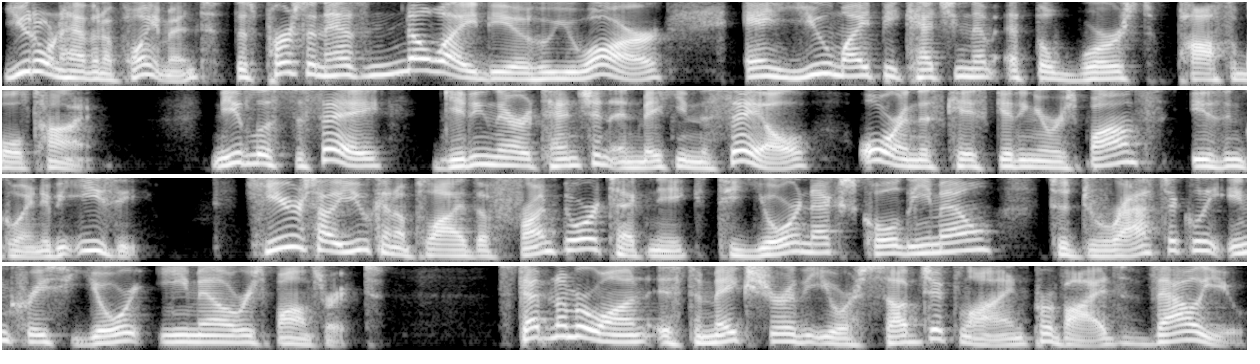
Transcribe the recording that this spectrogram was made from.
You don't have an appointment. This person has no idea who you are, and you might be catching them at the worst possible time. Needless to say, getting their attention and making the sale, or in this case, getting a response, isn't going to be easy. Here's how you can apply the front door technique to your next cold email to drastically increase your email response rate. Step number one is to make sure that your subject line provides value.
